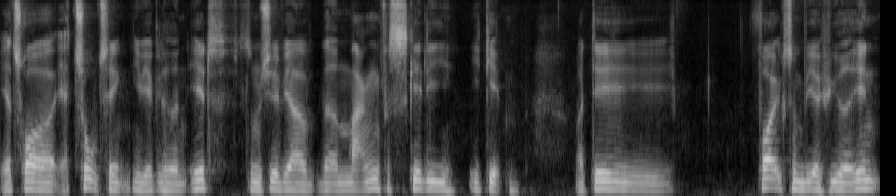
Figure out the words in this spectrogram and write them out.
Jeg tror, ja, to ting i virkeligheden. Et, som du siger, vi har været mange forskellige igennem. Og det folk, som vi har hyret ind,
